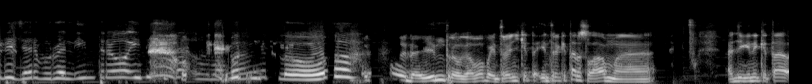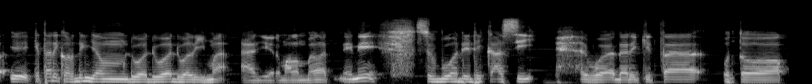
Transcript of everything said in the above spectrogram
Udah jar buruan intro. Ini kita lama banget loh. Ah, Oh, udah intro gak apa-apa. Intronya kita intro kita harus lama. Anjing ini kita kita recording jam 22.25 anjir malam banget. Ini sebuah dedikasi buat dari kita untuk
